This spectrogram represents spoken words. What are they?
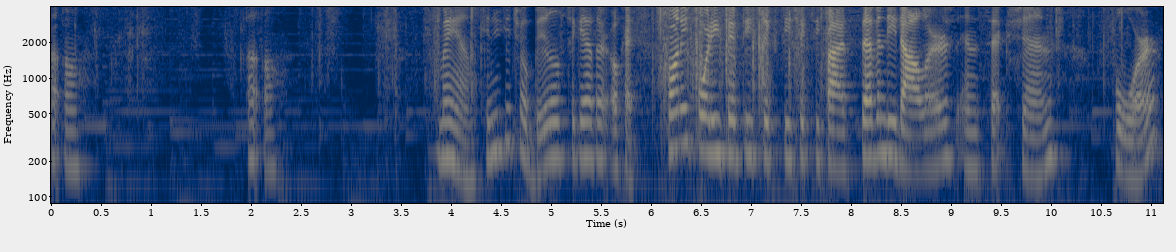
Uh oh. Uh oh. Ma'am, can you get your bills together? Okay, 20, 40, 50, 60, 65, $70 in section four.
